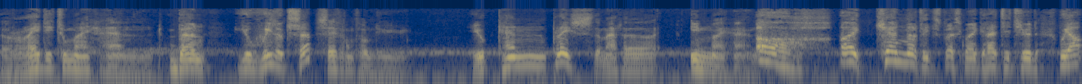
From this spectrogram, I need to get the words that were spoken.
ready to my hand. Then you will accept? C'est entendu. You can place the matter in my hands. Oh, I cannot express my gratitude. We are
